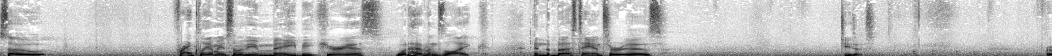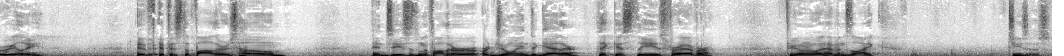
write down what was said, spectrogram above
So, frankly, I mean, some of you may be curious what heaven's like, and the best answer is Jesus. Really, if, if it's the Father's home, and Jesus and the Father are, are joined together, thick as thieves forever, if you don't know what heaven's like, Jesus.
